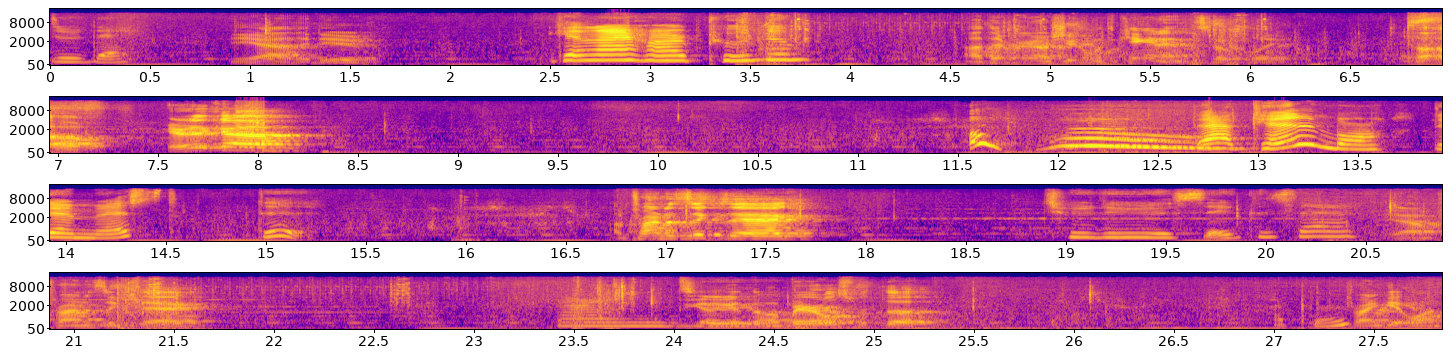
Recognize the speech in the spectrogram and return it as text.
do they? Yeah, they do. Can I harpoon them? I think we're gonna shoot them with cannons, hopefully. Uh oh. Here they come! Oh! That cannonball did missed. Did. I'm trying to zigzag. To do a zigzag. Yeah, I'm trying to zigzag. Trying You gonna get the barrels with the. harpoon. Try and get one.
